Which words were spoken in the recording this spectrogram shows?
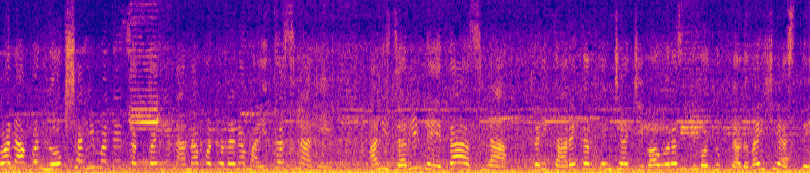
पण आपण लोकशाहीमध्ये जगतो हे नाना पटोलेला माहीतच नाही. आणि जरी नेता असला तरी कार्यकर्त्यांच्या जीवावरच निवडणूक लढवायची असते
